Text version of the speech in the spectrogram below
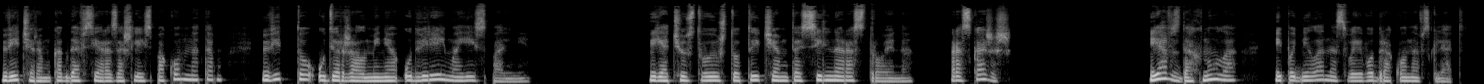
Вечером, когда все разошлись по комнатам, Витто удержал меня у дверей моей спальни. «Я чувствую, что ты чем-то сильно расстроена. Расскажешь?» Я вздохнула и подняла на своего дракона взгляд.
